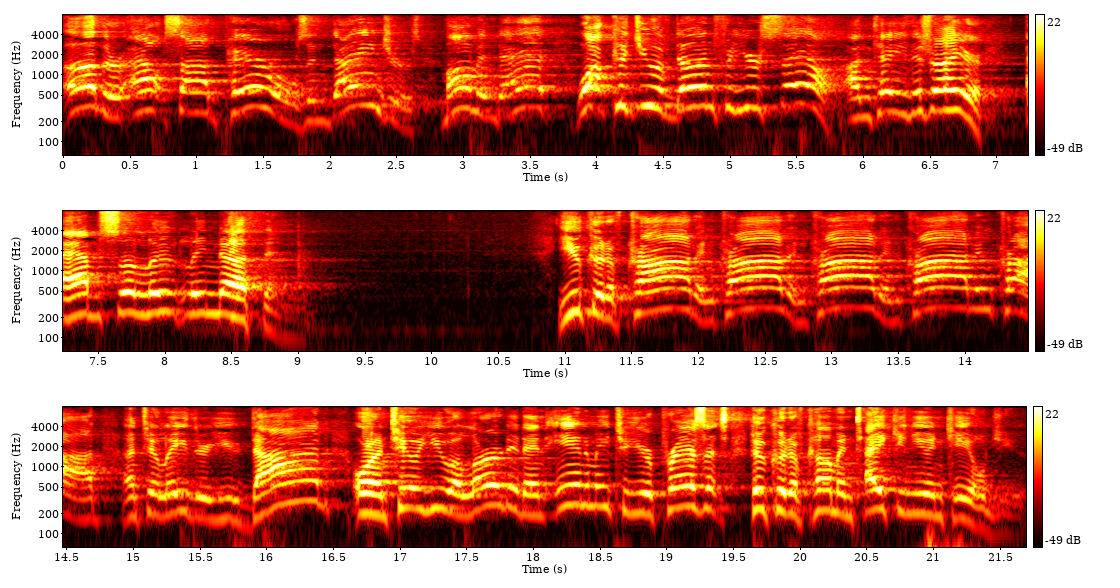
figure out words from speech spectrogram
other outside perils and dangers, mom and dad? What could you have done for yourself? I can tell you this right here absolutely nothing. You could have cried and cried and cried and cried and cried until either you died or until you alerted an enemy to your presence who could have come and taken you and killed you.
